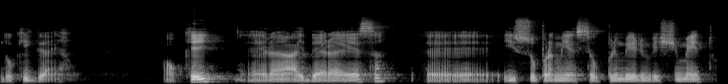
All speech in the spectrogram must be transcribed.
do que ganha. Ok? Era, a ideia era essa. É, isso para mim é seu primeiro investimento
